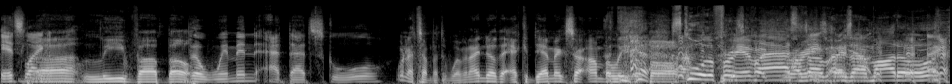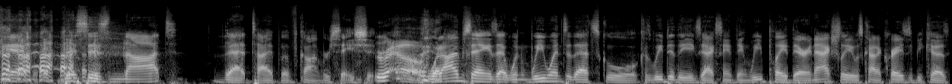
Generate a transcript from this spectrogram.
it's like unbelievable. the women at that school. We're not talking about the women. I know the academics are unbelievable. School of the first We class is our, is our motto. Again, this is not that type of conversation. Right. Oh. What I'm saying is that when we went to that school, because we did the exact same thing, we played there, and actually it was kind of crazy because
